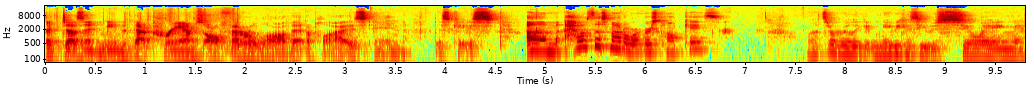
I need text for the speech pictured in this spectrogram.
it doesn't mean that that preempts all federal law that applies in this case. Um, how is this not a workers' comp case? Well, that's a really good. Maybe because he was suing.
